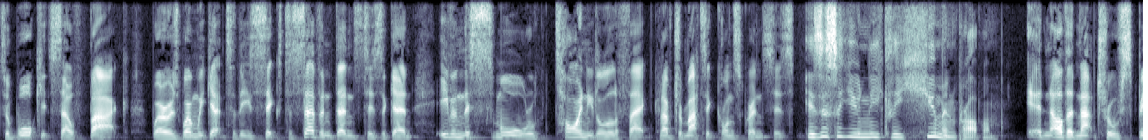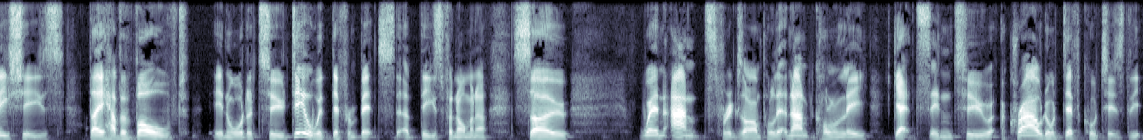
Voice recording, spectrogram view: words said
to walk itself back. Whereas when we get to these six to seven densities again, even this small, tiny little effect can have dramatic consequences. Is this a uniquely human problem? In other natural species, they have evolved in order to deal with different bits of these phenomena. So, when ants, for example, an ant colony gets into a crowd or difficulties, the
